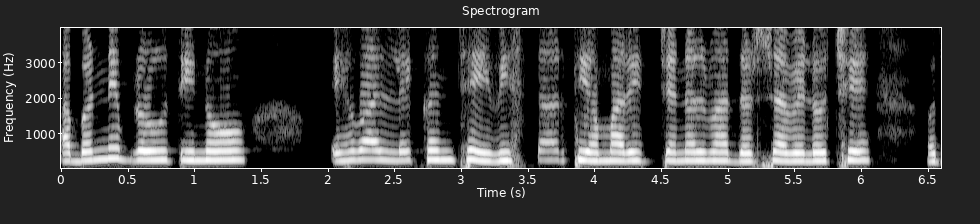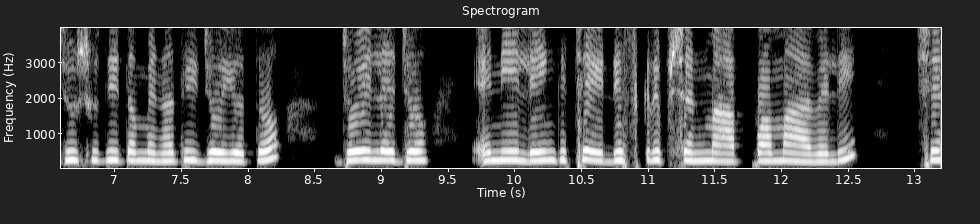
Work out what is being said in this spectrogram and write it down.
આ બંને પ્રવૃત્તિનો અહેવાલ લેખન છે એ વિસ્તારથી અમારી ચેનલમાં દર્શાવેલો છે. હજુ સુધી તમે નથી જોયો તો જોઈ લેજો. એની લિંક છે એ ડિસ્ક્રિપ્શનમાં આપવામાં આવેલી છે.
